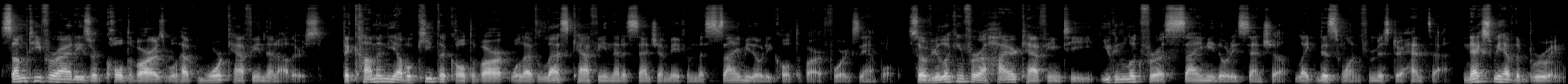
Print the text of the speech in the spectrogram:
Some tea varieties or cultivars will have more caffeine than others. The common Yabukita cultivar will have less caffeine than a sencha made from the Saimidori cultivar, for example. So if you're looking for a higher caffeine tea, you can look for a Saimidori sencha, like this one from Mr. Henta. Next, we have the brewing.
